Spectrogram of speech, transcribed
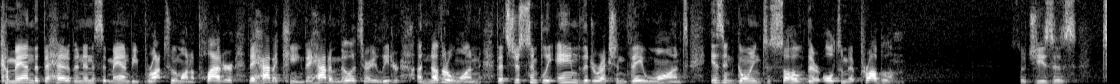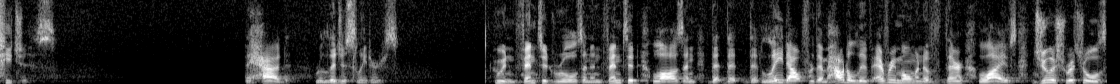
command that the head of an innocent man be brought to him on a platter. They had a king, they had a military leader. Another one that's just simply aimed the direction they want isn't going to solve their ultimate problem. So Jesus teaches. They had religious leaders who invented rules and invented laws and that, that, that laid out for them how to live every moment of their lives. Jewish rituals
